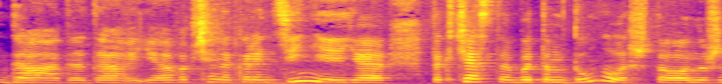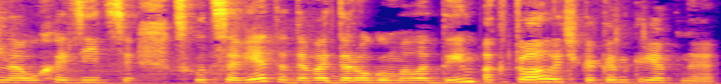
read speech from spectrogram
Да, да, да. Я вообще на карантине, я так часто об этом думала, что нужно уходить с худсовета, давать дорогу молодым. Актуалочка конкретная.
